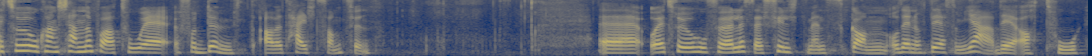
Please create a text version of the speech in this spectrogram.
Jeg tror hun kan kjenne på at hun er fordømt av et helt samfunn. Eh, og jeg tror hun føler seg fylt med en skam, og det er nok det som gjør det at hun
